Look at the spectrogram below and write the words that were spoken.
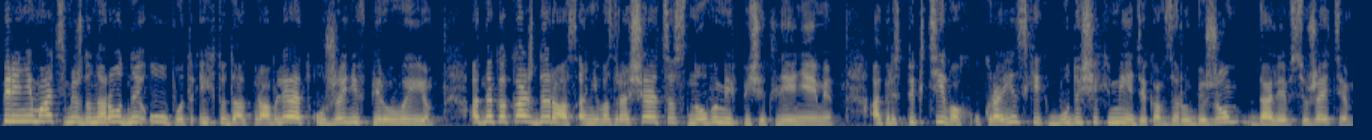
Перенимать международный опыт их туда отправляют уже не впервые. Однако каждый раз они возвращаются с новыми впечатлениями. О перспективах украинских будущих медиков за рубежом далее в сюжете.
